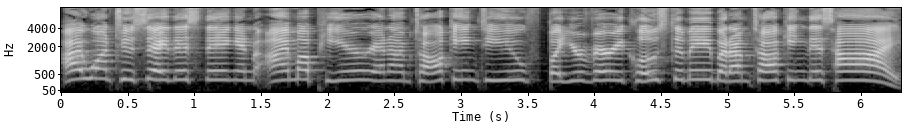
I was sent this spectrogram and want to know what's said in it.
"I want to say this thing, and I'm up here, and I'm talking to you, but you're very close to me, but I'm talking this high."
